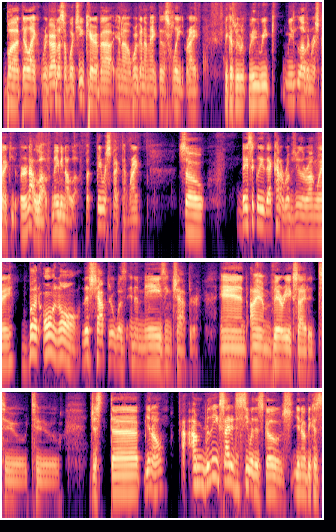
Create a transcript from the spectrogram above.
But they're like, regardless of what you care about, you know, we're gonna make this fleet, right? Because we we we we love and respect you, or not love, maybe not love, but they respect him, right? So basically, that kind of rubs me the wrong way. But all in all, this chapter was an amazing chapter, and I am very excited to to just uh, you know, I- I'm really excited to see where this goes, you know, because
